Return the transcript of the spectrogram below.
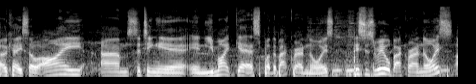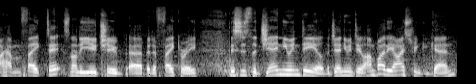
Okay, so I am sitting here in, you might guess by the background noise, this is real background noise. I haven't faked it. It's not a YouTube uh, bit of fakery. This is the genuine deal, the genuine deal. I'm by the ice rink again,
